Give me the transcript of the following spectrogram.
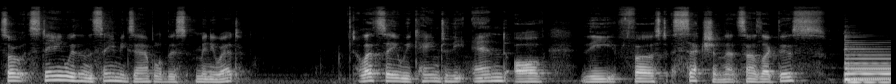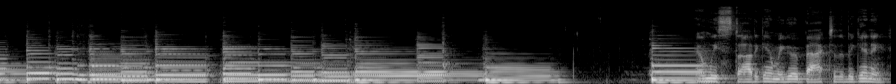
So, staying within the same example of this minuet, let's say we came to the end of the first section. That sounds like this. Start again. We go back to the beginning.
